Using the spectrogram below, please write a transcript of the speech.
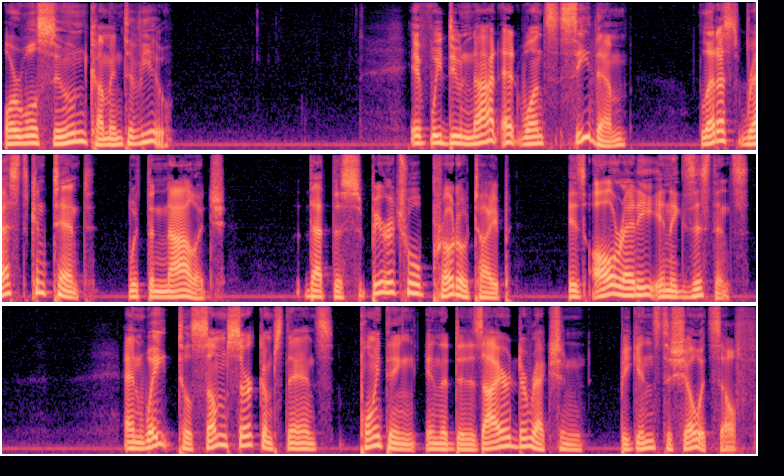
or will soon come into view. If we do not at once see them, let us rest content with the knowledge that the spiritual prototype is already in existence. And wait till some circumstance pointing in the desired direction begins to show itself.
